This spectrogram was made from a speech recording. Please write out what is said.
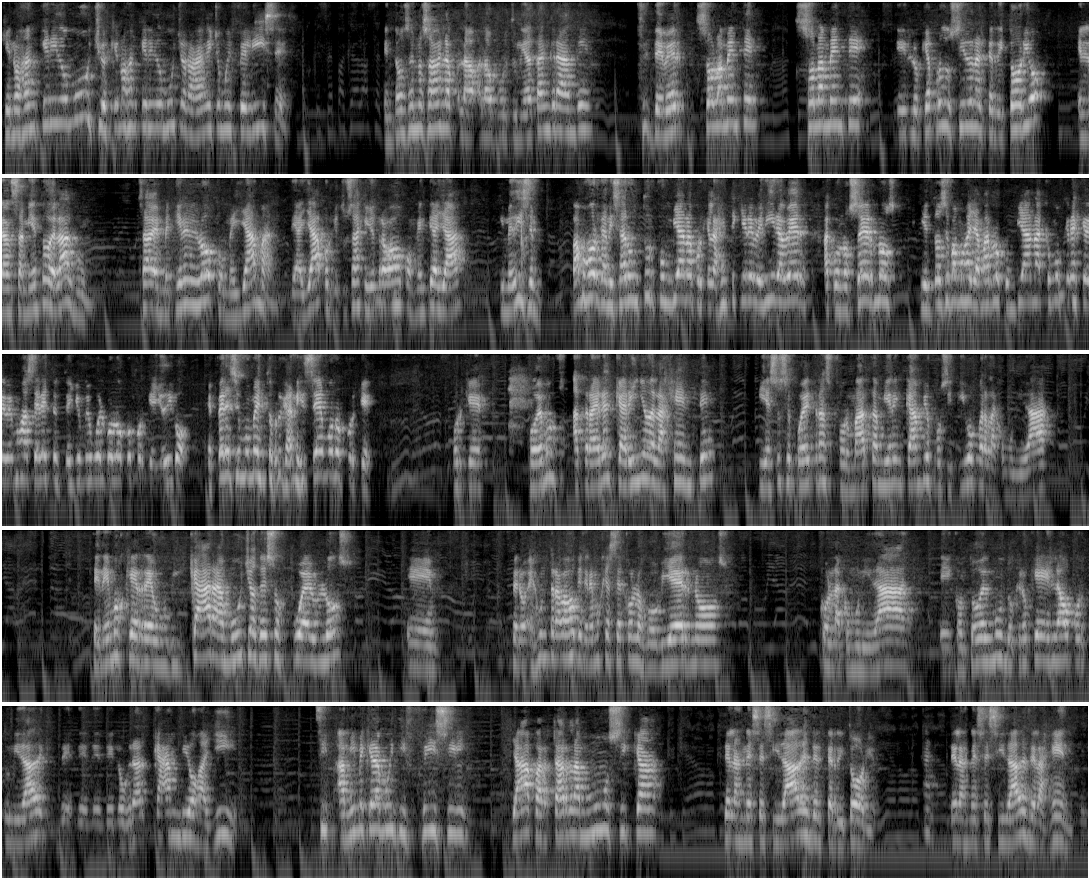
que nos han querido mucho, es que nos han querido mucho, nos han hecho muy felices. Entonces no sabes la, la, oportunidad tan grande de ver solamente, solamente eh, lo que ha producido en el territorio el lanzamiento del álbum. ¿Sabes? Me tienen loco, me llaman de allá, porque tú sabes que yo trabajo con gente allá y me dicen, vamos a organizar un tour cumbiana porque la gente quiere venir a ver, a conocernos, y entonces vamos a llamarlo cumbiana, ¿cómo crees que debemos hacer esto? Entonces yo me vuelvo loco porque yo digo, espérense un momento, organicémonos porque, porque podemos atraer el cariño de la gente y eso se puede transformar también en cambios positivos para la comunidad. Tenemos que reubicar a muchos de esos pueblos, eh, pero es un trabajo que tenemos que hacer con los gobiernos, con la comunidad, eh, con todo el mundo. Creo que es la oportunidad de, lograr cambios allí. Sí, a mí me queda muy difícil ya apartar la música de las necesidades del territorio, de las necesidades de la gente.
